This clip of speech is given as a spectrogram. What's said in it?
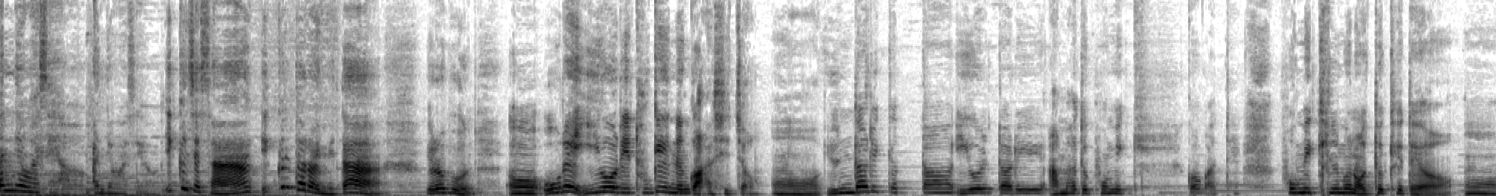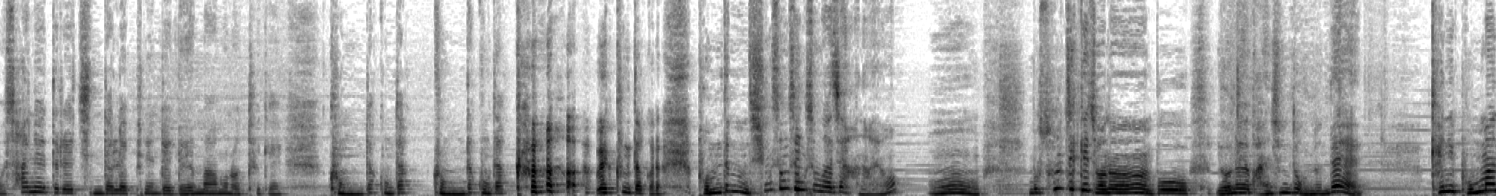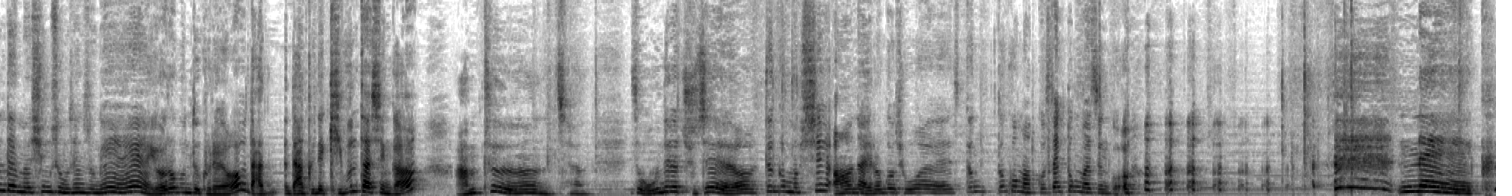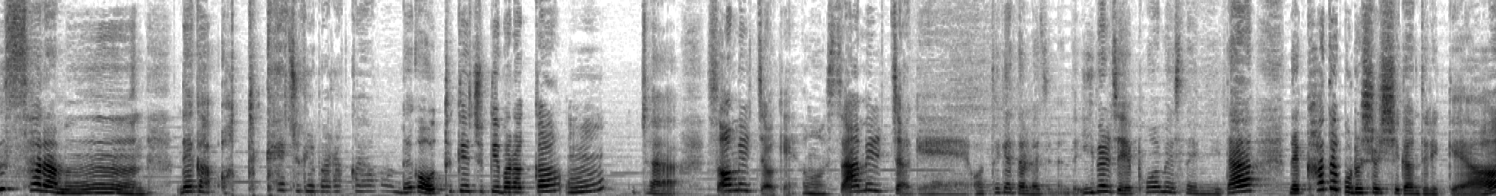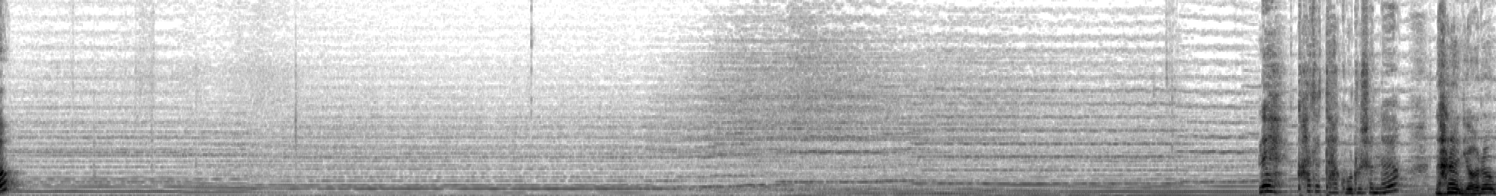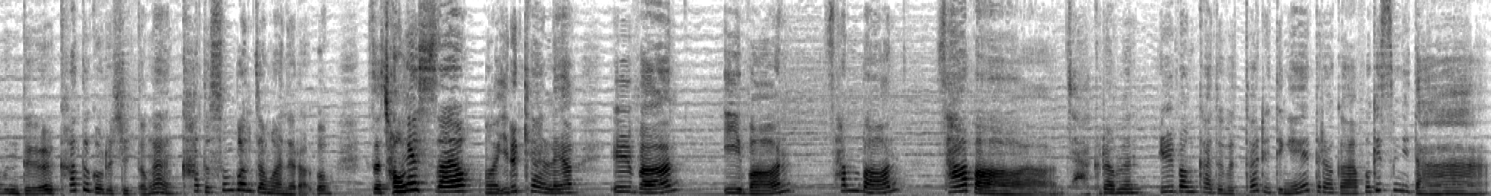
안녕하세요. 안녕하세요. 이끈 세상 이끈 타로입니다. 여러분 어, 올해 2월이 두 개 있는 거 아시죠? 어, 윤달이 꼈다. 2월달이 아마도 봄이 길 것 같아. 봄이 길면 어떻게 돼요? 어, 사내들의 진달래 피는데 내 마음은 어떻게 쿵닥쿵닥 쿵닥쿵닥 왜 쿵닥거려? 봄 되면 싱숭생숭하지 않아요? 어, 뭐 솔직히 저는 뭐 연애에 관심도 없는데 괜히 봄만 되면 싱숭생숭해. 여러분도 그래요? 나, 난 그냥 기분 탓인가? 암튼, 참. 그래서 오늘의 주제예요. 뜬금없이, 아, 나 이런 거 좋아해. 뜬, 뜬금없고 생뚱맞은 거. 네, 그 사람은 내가 어떻게 해주길 바랄까요? 내가 어떻게 해주길 바랄까? 응? 자, 썸일 적에, 어, 쌈일 적에 어떻게 달라지는데 이별제에 포함해서입니다. 네, 카드 고르실 시간 드릴게요. 네, 카드 다 고르셨나요? 나는 여러분들 카드 고르실 동안 카드 순번 정하느라고 그래서 정했어요. 어, 이렇게 할래요. 1번, 2번, 3번, 4번. 자, 그러면 1번 카드부터 리딩에 들어가 보겠습니다.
